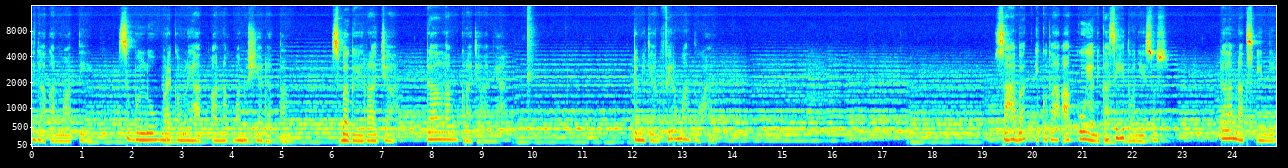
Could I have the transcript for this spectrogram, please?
tidak akan mati sebelum mereka melihat Anak Manusia datang sebagai Raja dalam kerajaannya. Demikian firman Tuhan. Sahabat, ikutlah aku yang dikasihi Tuhan Yesus dalam nats ini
